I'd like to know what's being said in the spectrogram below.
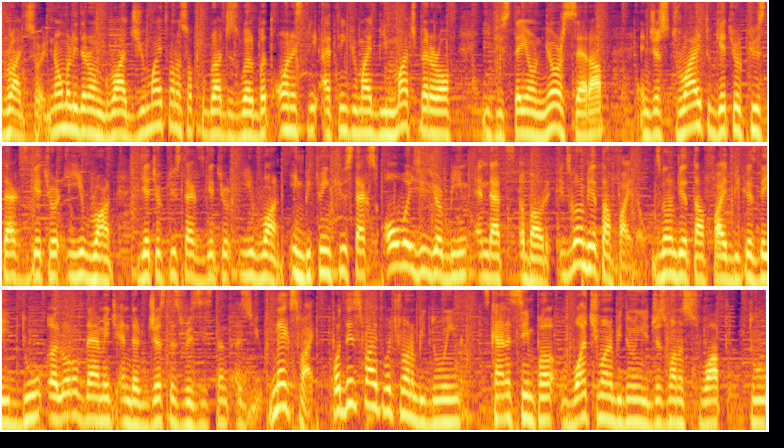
Grudge, sorry. Normally, they're on Grudge. You might want to swap to Grudge as well, but honestly, I think you might be much better off if you stay on your setup and just try to get your Q stacks, get your E run, get your Q stacks, get your E run. In between Q stacks, always use your beam and that's about it. It's gonna be a tough fight though. It's gonna be a tough fight because they do a lot of damage and they're just as resistant as you. Next fight. For this fight, what you wanna be doing, it's kind of simple. What you wanna be doing, you just wanna swap to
